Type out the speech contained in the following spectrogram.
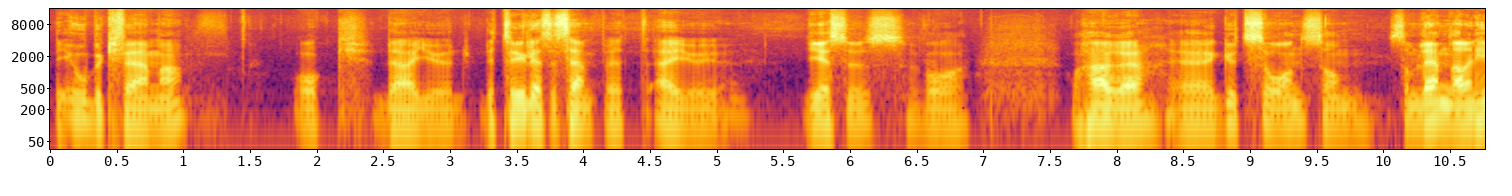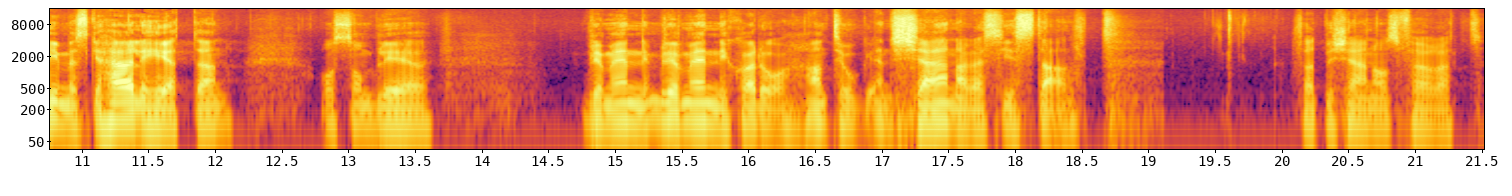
det obekväma. Och där ju det tydligaste exemplet är ju Jesus, vår och Herre, eh, Guds son som, som lämnar den himmelska härligheten och som blev, blev, män, blev människa då, antog en tjänares gestalt för att betjäna oss, för att,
